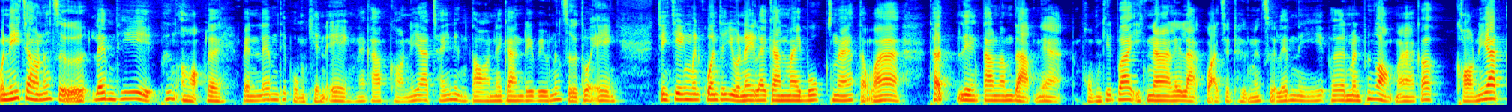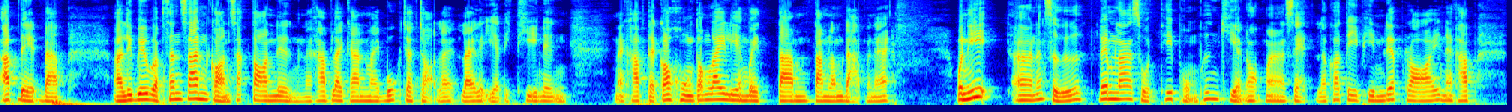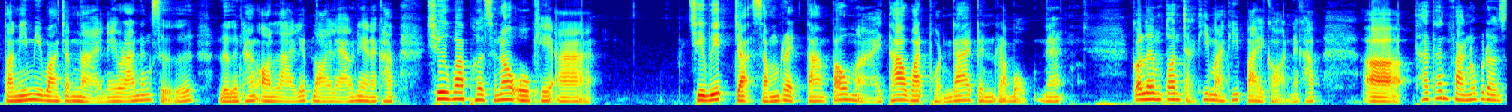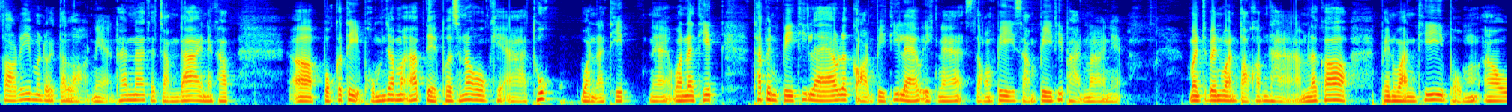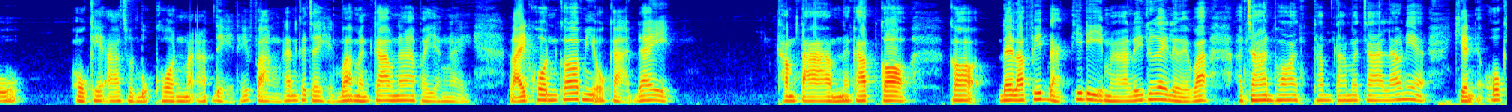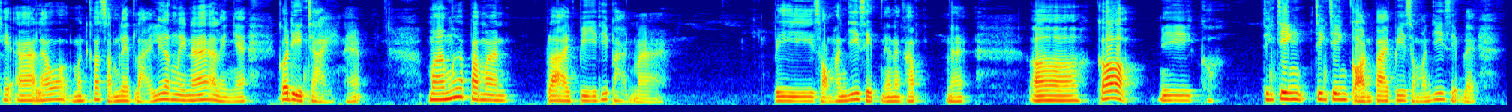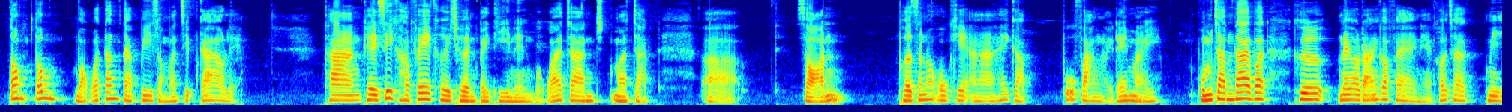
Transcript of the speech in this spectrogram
วันนี้จะเอาหนังสือเล่มที่เพิ่งออกเลย เป็นเล่มที่ผมเขียนเองนะครับ ขออนุญาตใช้ 1 ตอนในการรีวิวหนังสือตัวเอง จริง ๆ มันควรจะอยู่ในรายการ My Books นะ แต่ว่าถ้าเรียงตามลำดับเนี่ย ผมคิดว่าอีกนานเลยละกว่าจะถึงหนังสือเล่มนี้ เพลินมันเพิ่งออกมาก็ขออนุญาตอัปเดตแบบรีวิวแบบสั้น ๆ ก่อนสักตอนหนึ่งนะครับ รายการ My Book จะเจาะรายละเอียดอีกทีหนึ่งนะครับ แต่ก็คงต้องไล่เรียงไปตามตามลำดับนะ วันนี้หนังสือเล่มล่าสุดที่ผมเพิ่งเขียนออกมาเสร็จ แล้วก็ตีพิมพ์เรียบร้อยนะครับ ตอนนี้มีวางจำหน่ายในร้านหนังสือ หรือทางออนไลน์เรียบร้อยแล้วเนี่ยนะครับ ชื่อว่า personal OKR ชีวิตจะสำเร็จตามเป้าหมาย ถ้าวัดผลได้เป็นระบบนะก็เริ่มต้นจากที่มาที่ไปก่อนนะครับ ถ้าท่านฟังนุบดลสตอรี่มาโดยตลอดเนี่ยท่านน่าจะจำได้นะครับ ปกติผมจะมาอัปเดต Personal OKR ทุก วันอาทิตย์นะวันอาทิตย์ถ้าเป็นปีที่แล้วและก่อนปีที่แล้วอีกนะสปี 3 ปีที่ผ่านมาเนี่ยมันจะเป็นวันตอบคำถาม แล้วก็เป็นวันที่ผมเอา OKR ส่วนบุคคลมาอัปเดตให้ฟัง ท่านก็จะเห็นว่ามันก้าวหน้าไปยังไง หลายคนก็มีโอกาสได้ทำตามนะครับ ก็ก็ได้รับฟีดแบ็ที่ดีมาเรื่อย ๆ เลยว่าอาจารย์พอทำตามอาจารย์แล้วเนี่ย เขียน OKR แล้วมันก็สำเร็จหลายเรื่องเลยนะอะไรเงี้ยก็ดีใจนะมาเมื่อประมาณ ปลายปีที่ผ่านมา ปี 2020 เนี่ยนะครับนะเอ่อก็มีจริงๆ จริง ๆ ก่อนปลายปี 2020 เลย ต้องต้องบอกว่าตั้งแต่ปี 2019 เลย ทาง Crazy Cafe เคยเชิญไปทีหนึ่ง บอกว่าอาจารย์มาจัดอสอน Personal OKR ให้กับผู้ฟังหน่อยได้ไหม ผมจำได้ว่าคือในร้านกาแฟเนี่ยเขาจะมี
